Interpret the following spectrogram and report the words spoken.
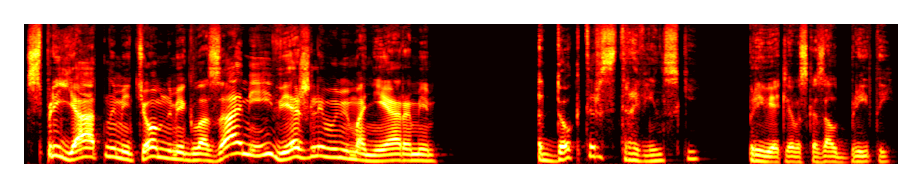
с приятными темными глазами и вежливыми манерами. «Доктор Стравинский», — приветливо сказал бритый,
